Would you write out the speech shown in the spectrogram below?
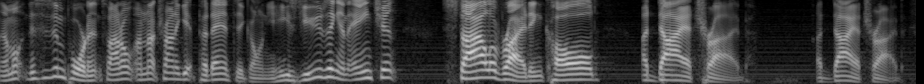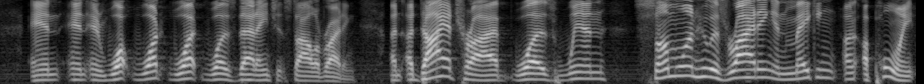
I'm, this is important, so I don't, I'm not trying to get pedantic on you. He's using an ancient style of writing called a diatribe a diatribe. And, and, and what, what, what was that ancient style of writing? An, a diatribe was when someone who is writing and making a, a point,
